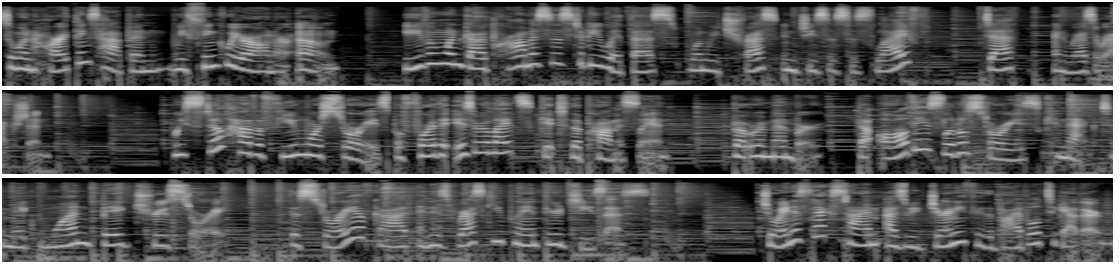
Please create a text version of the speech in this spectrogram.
So when hard things happen, we think we are on our own, even when God promises to be with us when we trust in Jesus' life, death, and resurrection. We still have a few more stories before the Israelites get to the promised land. But remember that all these little stories connect to make one big true story the story of God and his rescue plan through Jesus. Join us next time as we journey through the Bible together.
